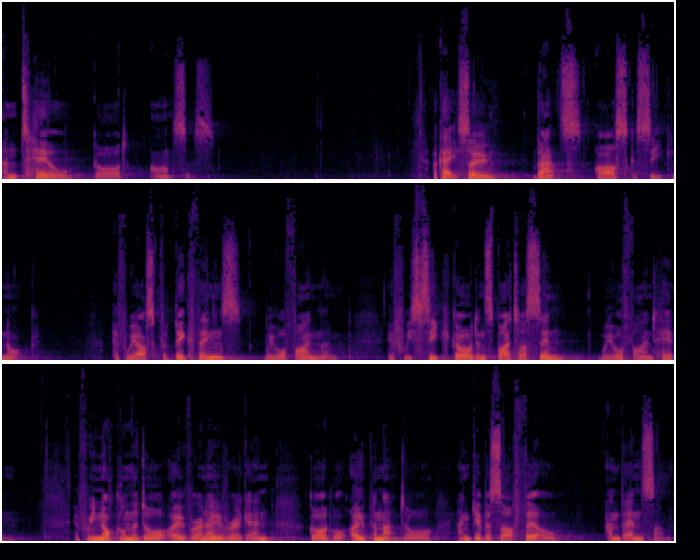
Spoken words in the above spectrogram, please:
until God answers. Okay, so that's ask, seek, knock. If we ask for big things, we will find them. If we seek God in spite of our sin, we will find Him. If we knock on the door over and over again, God will open that door and give us our fill and then some.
